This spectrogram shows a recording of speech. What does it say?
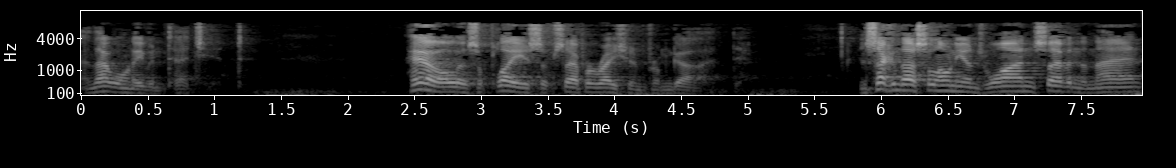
And that won't even touch it. Hell is a place of separation from God. In 2 Thessalonians 1, 7 to 9,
